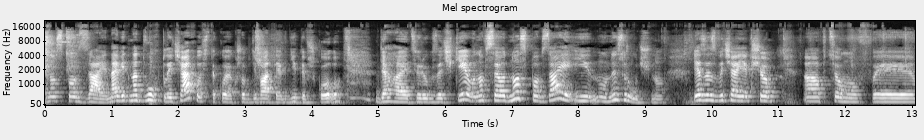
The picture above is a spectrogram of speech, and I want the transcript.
одно сповзає. Навіть на двох плечах, ось тако, якщо вдівати, як діти в школу вдягають рюкзачки, воно все одно сповзає і ну, незручно. Я зазвичай, якщо а, в цьому в е,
